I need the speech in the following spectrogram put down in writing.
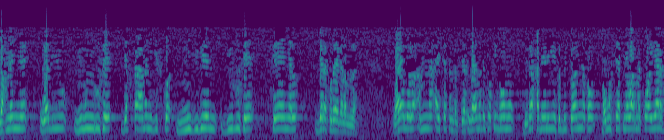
wax nañ ne waliyu ni muy ruse def karaama ñu gis ko ni jigéen di ruse feeñal jaratu reegalam la waaye loolu am na ay seetantal Cheikh Ibrahima Dasuuqi moomu bi nga xamee ne yéefar bi tooñ na ko ba mu seet ne war na koo yar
